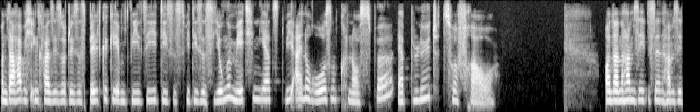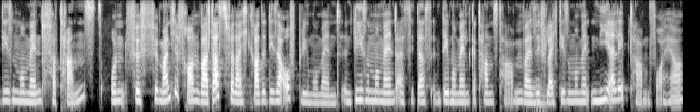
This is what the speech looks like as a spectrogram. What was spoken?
Und da habe ich ihnen quasi so dieses Bild gegeben, wie sie dieses, wie dieses junge Mädchen jetzt wie eine Rosenknospe erblüht zur Frau. Und dann haben sie, diesen, haben sie diesen Moment vertanzt. Und für, für manche Frauen war das vielleicht gerade dieser Aufblühmoment, in diesem Moment, als sie das in dem Moment getanzt haben, weil sie Mhm. vielleicht diesen Moment nie erlebt haben vorher,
